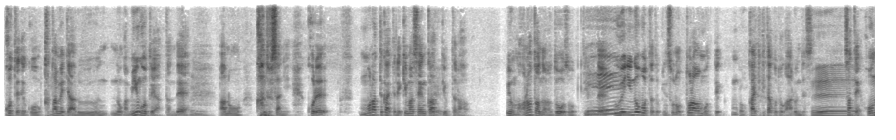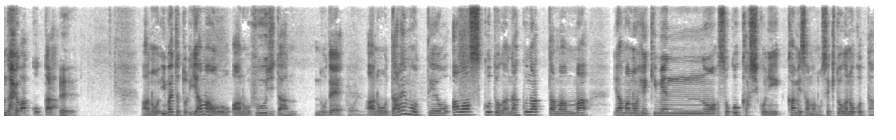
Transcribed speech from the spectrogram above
コテでこう固めてあるのが見事やったんで、ん。あの、神主さんに、これ、もらって帰ったらいけませんか？って言ったら、いや、もうあなたならどうぞって言うんで、へー。上に登った時にその虎を持って帰ってきたことがあるんです。ええさて、本題はここから。え。あの、今言った通り山をあの封じたので、あの、誰も手を合わすことがなくなったまんま、山の壁面の底かしこに神様の石塔が残った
